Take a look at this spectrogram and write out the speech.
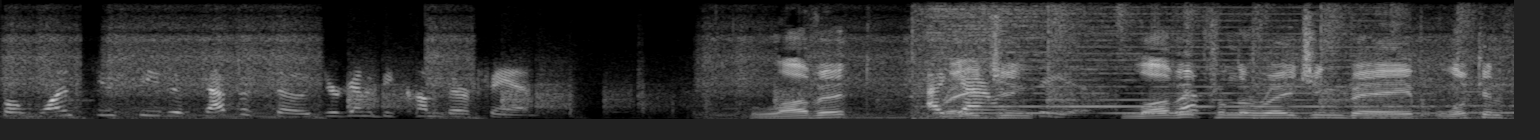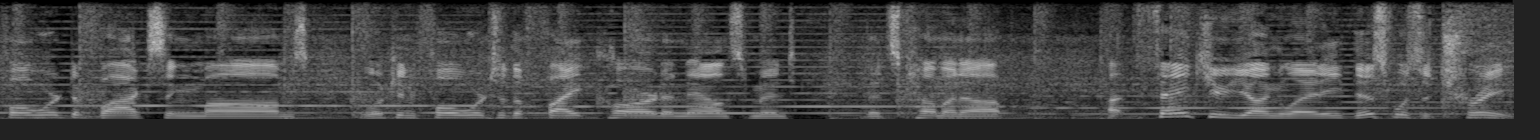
But once you see this episode, you're going to become their fan. Love it. I Raging, it. love it from the Raging Babe. Looking forward to Boxing Moms. Looking forward to the fight card announcement that's coming up. Uh, thank you, young lady. This was a treat.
